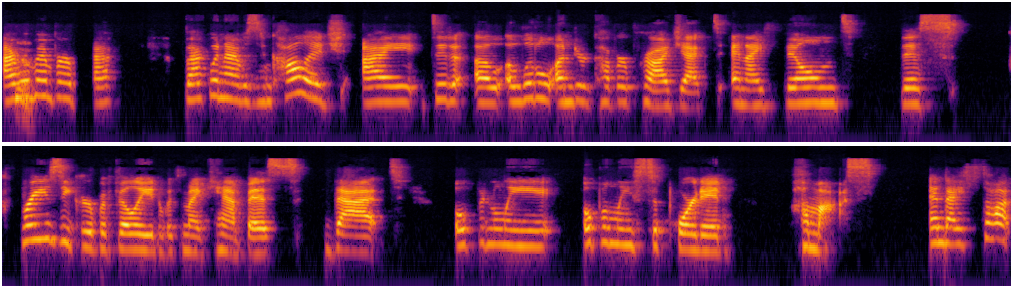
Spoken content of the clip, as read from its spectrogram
I yeah. remember back back when I was in college, I did a, a little undercover project and I filmed this crazy group affiliated with my campus that openly openly supported Hamas. And I thought,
